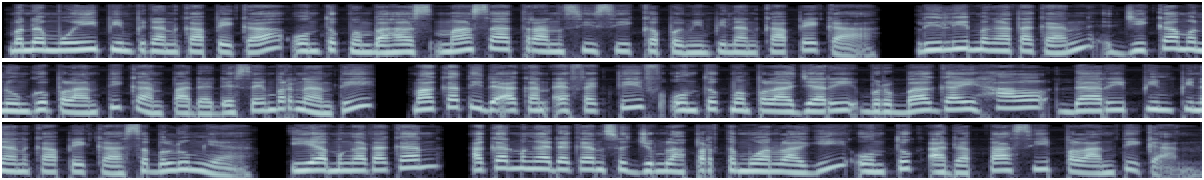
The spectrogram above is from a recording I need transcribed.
menemui pimpinan KPK untuk membahas masa transisi kepemimpinan KPK. Lili mengatakan jika menunggu pelantikan pada Desember nanti, maka tidak akan efektif untuk mempelajari berbagai hal dari pimpinan KPK sebelumnya. Ia mengatakan akan mengadakan sejumlah pertemuan lagi untuk adaptasi pelantikan.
